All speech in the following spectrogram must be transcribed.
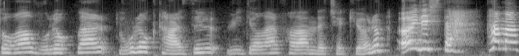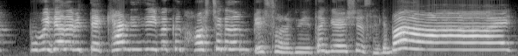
doğal vloglar, vlog tarzı videolar falan da çekiyorum. Öyle işte. Tamam. Bu video da bitti. Kendinize iyi bakın. Hoşçakalın. Bir sonraki videoda görüşürüz. Hadi bye.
